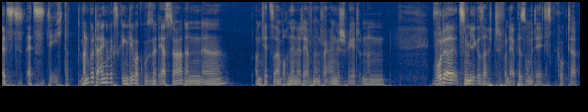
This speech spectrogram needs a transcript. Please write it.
als, als, ich, wann wurde er eingewechselt? Gegen Leverkusen, das erste, dann, äh, und jetzt am Wochenende hat er den Anfang angespielt und dann wurde zu mir gesagt von der Person, mit der ich das geguckt habe,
